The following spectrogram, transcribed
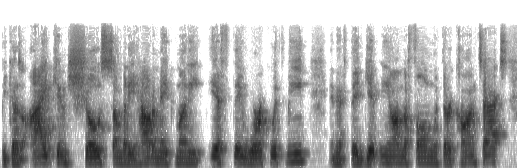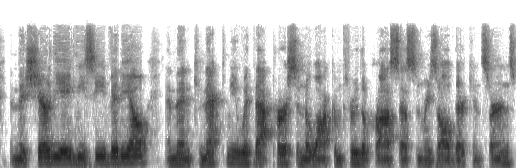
because I can show somebody how to make money if they work with me and if they get me on the phone with their contacts and they share the ABC video and then connect me with that person to walk them through the process and resolve their concerns,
